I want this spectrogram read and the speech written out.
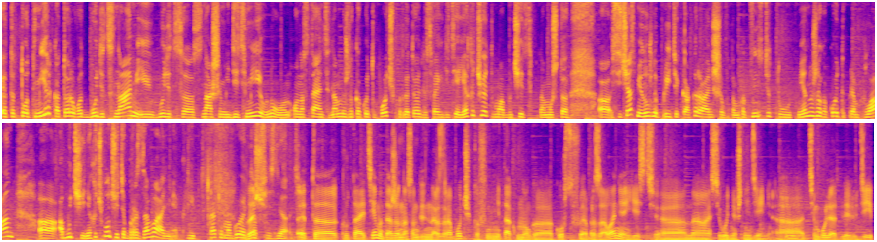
это тот мир, который вот будет с нами и будет с, с нашими детьми, ну, он, он останется. Нам нужно какую-то почву подготовить для своих детей. Я хочу этому обучиться, потому что э, сейчас мне нужно прийти, как и раньше, там, как в институт. Мне нужно какой-то прям план э, обучения. Я хочу получить образование крипто. Как я могу это Знаешь, вообще сделать? Это крутая тема. Даже, на самом деле, на разработчиков не так много курсов и образования есть э, на сегодняшний день. А, Тем более для людей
